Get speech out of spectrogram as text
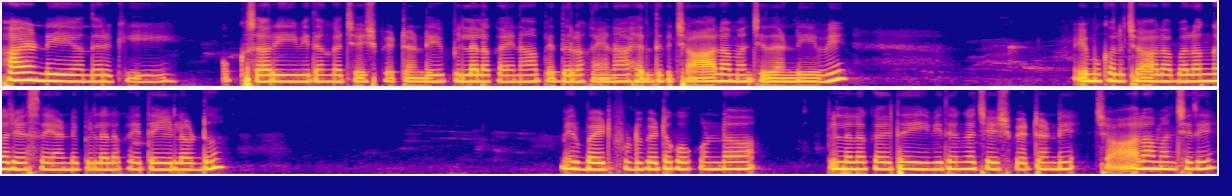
హాయ్ అండి అందరికీ. ఒక్కసారి ఈ విధంగా చేసి పెట్టండి. పిల్లలకైనా పెద్దలకైనా హెల్త్కి చాలా మంచిదండి ఇవి. ఎముకలు చాలా బలంగా చేస్తాయండి పిల్లలకైతే ఈ లడ్డు. మీరు బయట ఫుడ్ పెట్టుకోకుండా పిల్లలకైతే ఈ విధంగా చేసి పెట్టండి. చాలా మంచిది.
